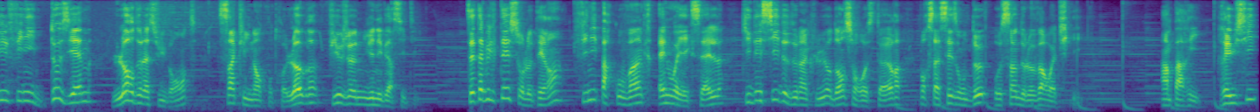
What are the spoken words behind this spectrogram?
il finit deuxième lors de la suivante, s'inclinant contre l'ogre Fusion University. Cette habileté sur le terrain finit par convaincre NYXL qui décide de l'inclure dans son roster pour sa saison 2 au sein de l'Overwatch League. Un pari réussi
